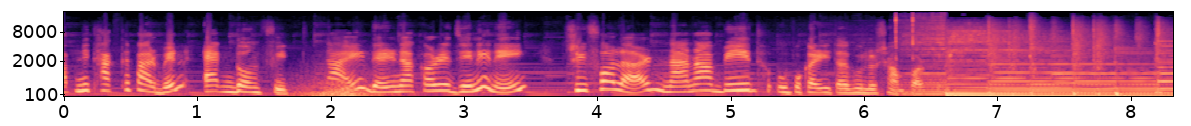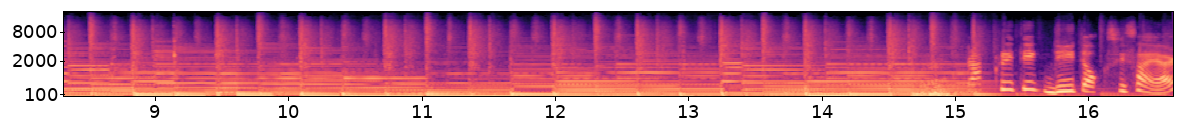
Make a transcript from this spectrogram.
আপনি থাকতে পারবেন একদম ফিট তাই দেরি না করে জেনে নেই ত্রিফলার নানাবিধ উপকারিতাগুলো সম্পর্কে। প্রাকৃতিক ডিটক্সিফায়ার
